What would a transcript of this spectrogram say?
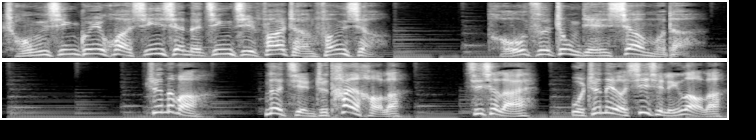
重新规划新县的经济发展方向，投资重点项目的。”真的吗？那简直太好了！接下来我真的要谢谢林老了。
